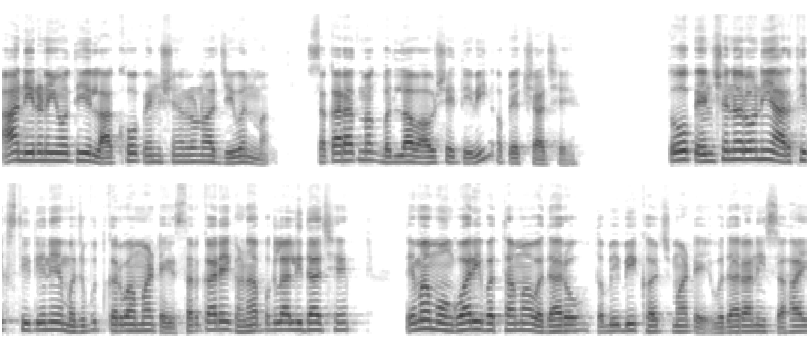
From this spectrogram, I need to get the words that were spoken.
આ નિર્ણયોથી લાખો પેન્શનરોના જીવનમાં સકારાત્મક બદલાવ આવશે તેવી અપેક્ષા છે. તો પેન્શનરોની આર્થિક સ્થિતિને મજબૂત કરવા માટે સરકારે ઘણા પગલાં લીધા છે. તેમાં મોંઘવારી ભથ્થામાં વધારો, તબીબી ખર્ચ માટે વધારાની સહાય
